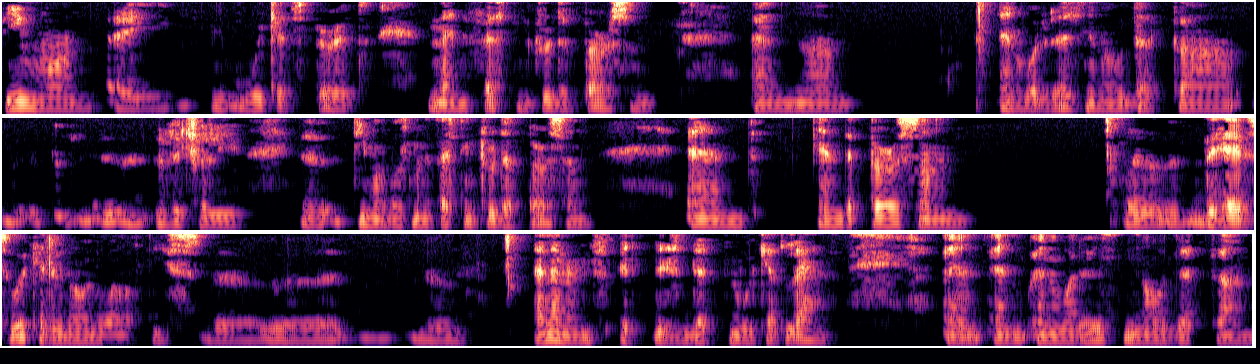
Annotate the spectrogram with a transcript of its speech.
demon, a wicked spirit, manifesting through the person. And um, and what it is you know that uh, literally the demon was manifesting through the person. And and the person uh, behaves wickedly you know in one of these uh, uh elements it is that wicked laugh and and and what is you know that um,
